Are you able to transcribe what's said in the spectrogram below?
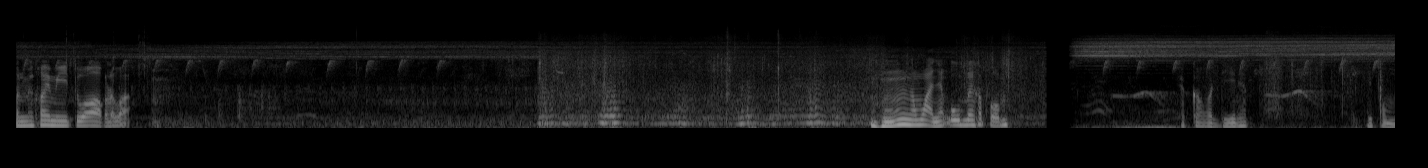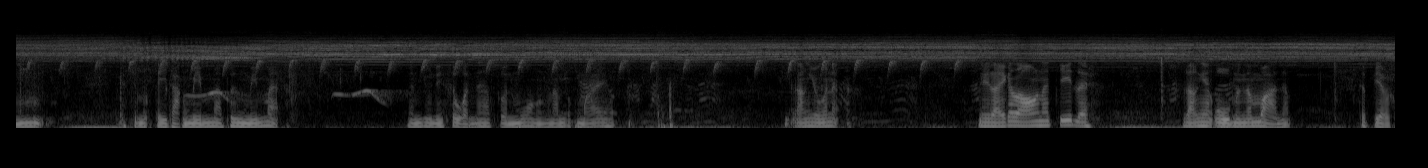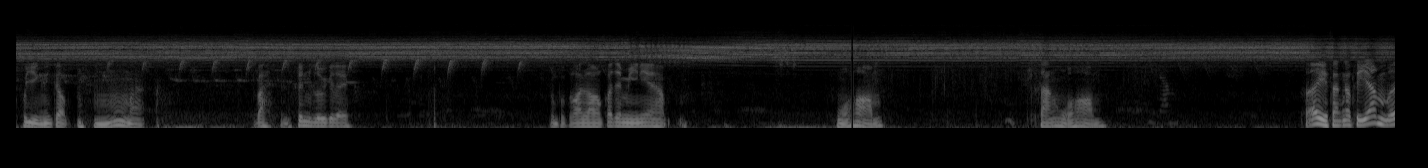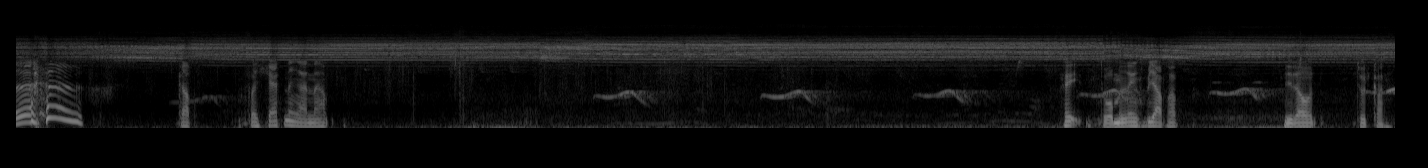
คนไม่ค่อยมีตัวออกแล้ววะหือน้ำหวานยังอุ้มเลยครับผมแล้วก็วัสดีนะครับที่ผมก็จะมาตีหลังมิมอะพึ่งมิมอะมันอยู่ในสวนนะครับสวนม่วงน้ำดอกไม้ครับหลังอยู่นั่นน่ะมีไรก็ร้องนะจี๊ดเลยหลังยังอูมเป็นน้ำหวานครับจะเปรียบกับผู้หญิงนี่ก็อื้อหือมา ไปขึ้นลุยกันเลย อุปกรณ์เราก็จะมีเนี่ยครับ หัวหอมสังหัวหอมเฮ้ยสังกะเสียมเออกับไฟแช็กหนึ่งอันนะครับเฮ้ย ตัวมันเร่งขยับครับ นี่เราจุดก่อน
